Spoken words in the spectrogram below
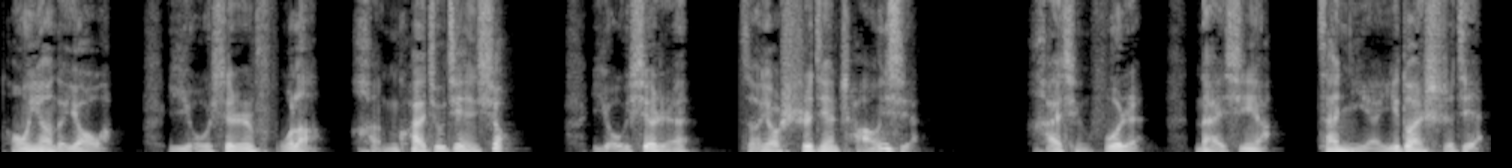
同样的药啊，有些人服了很快就见效，有些人则要时间长些，还请夫人耐心呀，再碾一段时间。”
